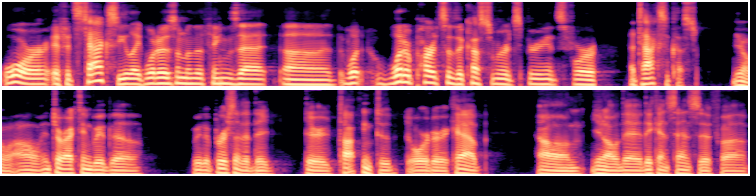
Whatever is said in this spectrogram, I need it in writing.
or if it's taxi, like what are some of the things that uh, what what are parts of the customer experience for a taxi customer? You know, uh, interacting with the with the person that they they're talking to to order a cab. Um, you know, they they can sense if uh,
